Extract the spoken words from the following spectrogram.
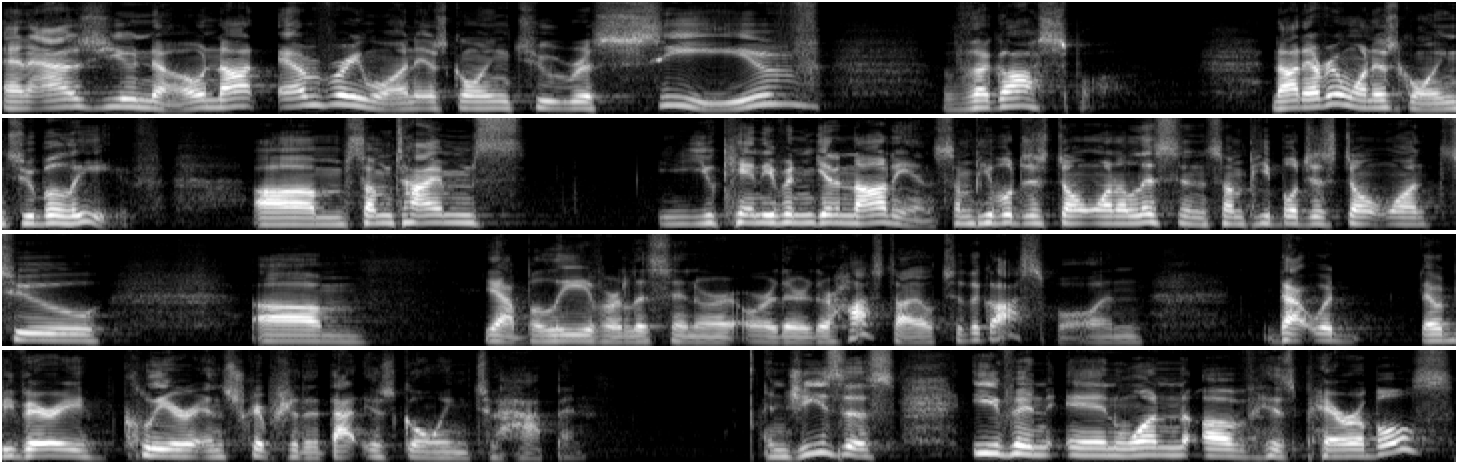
and as you know, not everyone is going to receive the gospel. Not everyone is going to believe. Um, sometimes you can't even get an audience. Some people just don't want to listen. Some people just don't want to, um, yeah, believe or listen, or, or they're, they're hostile to the gospel. And that would, that would be very clear in Scripture that that is going to happen. And Jesus, even in one of his parables,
